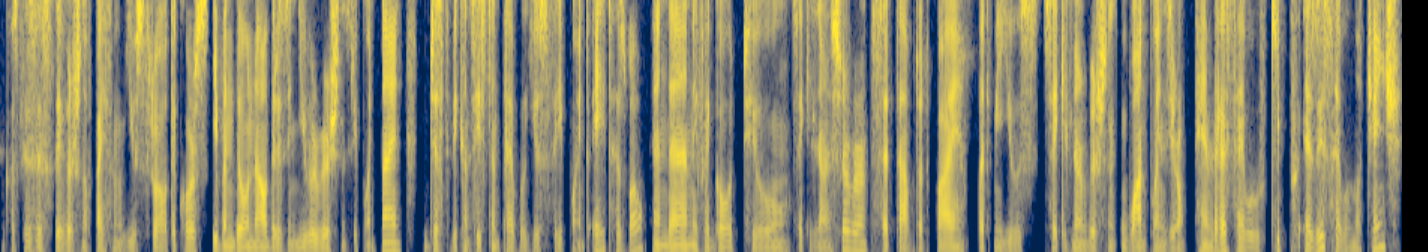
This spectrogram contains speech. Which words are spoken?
because this is the version of Python we use throughout the course. Even though now there is a newer version 3.9, just to be consistent, I will use 3.8 as well. And then if I go to scikit-learn server, setup.py, let me use scikit-learn version 1.0. And the rest I will keep as is, I will not change.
